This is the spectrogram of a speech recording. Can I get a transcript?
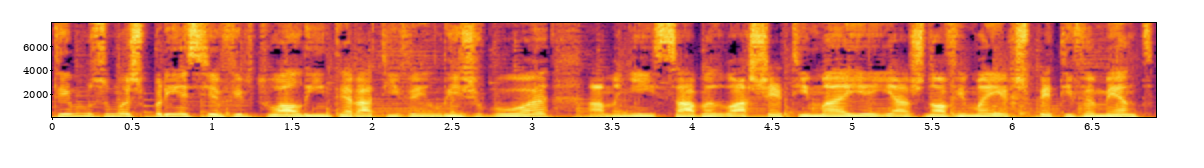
Temos uma experiência virtual e interativa em Lisboa. Amanhã e sábado às 7h30 e às 9h30, respectivamente,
